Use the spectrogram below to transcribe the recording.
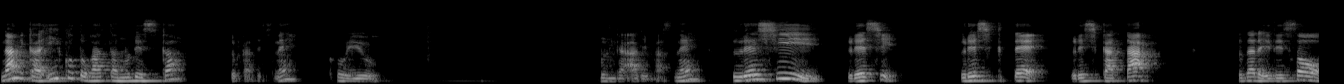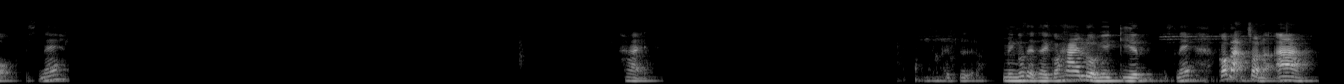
何かいいことがあったのですか？とかですね。こういう文がありますね。嬉しい、嬉しい。嬉しくて、嬉しかった。それでいいでそうですね。はい。Mình có thể thấy có hai luồng ý kiến. Có bạn chọn là A,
